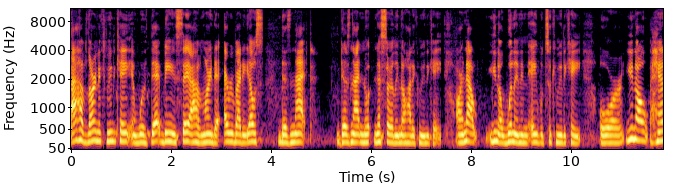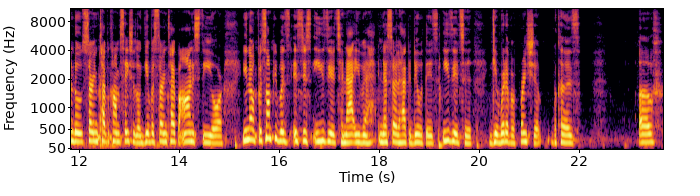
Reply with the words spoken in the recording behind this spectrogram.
i have learned to communicate. And with that being said i have learned that everybody else does not does not know, necessarily know how to communicate or not you know willing and able to communicate or you know handle certain type of conversations or give a certain type of honesty or you know for some people it's, it's just easier to not even necessarily have to deal with it. It's easier to get rid of a friendship because of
